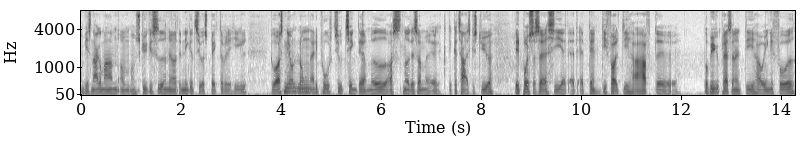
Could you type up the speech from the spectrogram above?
vi har snakket meget om, om, om skyggesiderne og det negative aspekter ved det hele. Du har også nævnt nogle af de positive ting der med, også noget af det, som øh, det katariske styre lidt bryster sig at sige, at, at, at den, de folk, de har haft øh, på byggepladserne, de har jo egentlig fået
